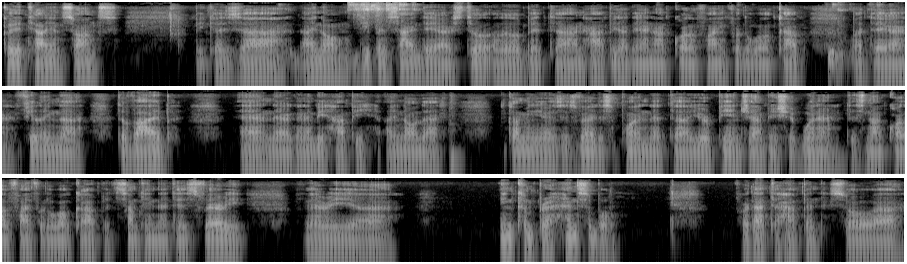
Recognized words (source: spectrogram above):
good Italian songs because uh, I know deep inside they are still a little bit uh, unhappy that they are not qualifying for the World Cup, but they are feeling the the vibe and they're going to be happy. I know that coming years, it's very disappointing that the European Championship winner does not qualify for the World Cup. It's something that is very, very uh, incomprehensible for that to happen. So uh,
